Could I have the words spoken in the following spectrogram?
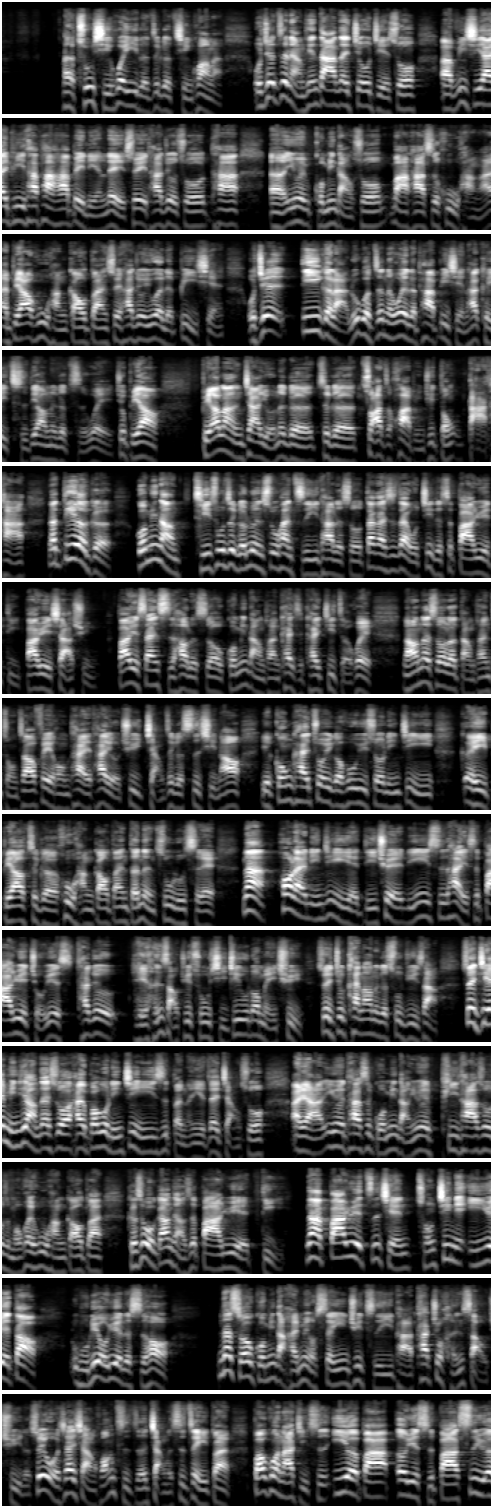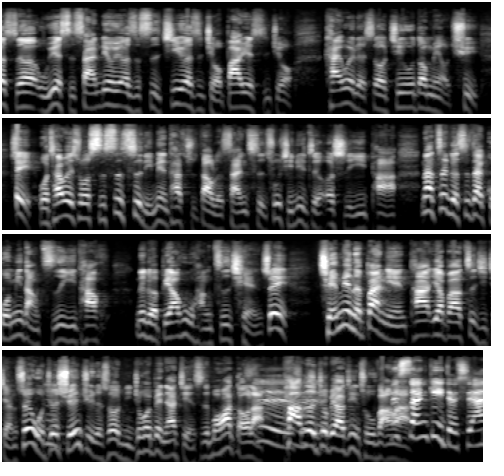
呃，出席会议的这个情况了，我觉得这两天大家在纠结说，啊、VCIP 他怕他被连累，所以他就说他，呃，因为国民党说骂他是护航啊，呃、不要护航高端，所以他就为了避嫌。我觉得第一个啦，如果真的为了怕避嫌，他可以辞掉那个职位，就不要不要让人家有那个这个抓着画柄去咚打他。那第二个，国民党提出这个论述和质疑他的时候，大概是在我记得是八月底八月下旬。八月三十号的时候，国民党团开始开记者会，然后那时候的党团总召费鸿泰他有去讲这个事情，然后也公开做一个呼吁，说林静怡可以不要这个护航高端等等诸如此类。那后来林静怡也的确，林医师他也是八月九月他就也很少去出席，几乎都没去，所以就看到那个数据上。所以今天民进党在说，还有包括林静怡医师本人也在讲说，哎呀，因为他是国民党，因为批他说怎么会护航高端，可是我刚刚讲是八月底，那八月之前，从今年一月到五六月的时候，那时候国民党还没有声音去质疑他，他就很少去了。所以我在想，黄子哲讲的是这一段，包括哪几次？一二八、二月十八、四月二十二、五月十三、六月二十四、七月二十九、八月十九开会的时候几乎都没有去，所以我才会说十四次里面他只到了三次，出席率只有二十一趴。那这个是在国民党质疑他那个不要护航之前，所以。前面的半年他要不要自己讲？所以我觉得选举的时候你就会被人家检视，没法抖啦，怕热就不要进厨房啦。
